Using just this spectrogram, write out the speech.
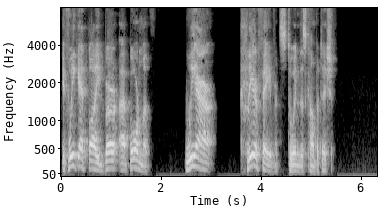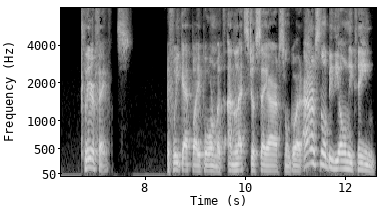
if we get by Bur- uh, Bournemouth, we are clear favourites to win this competition. Clear favourites. If we get by Bournemouth, and let's just say Arsenal go out, Arsenal will be the only team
